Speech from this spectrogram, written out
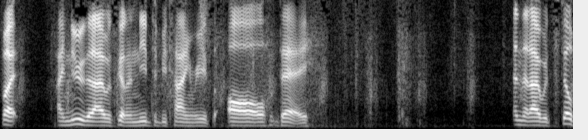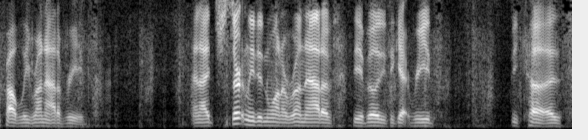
But I knew that I was going to need to be tying reeds all day and that I would still probably run out of reeds. And I certainly didn't want to run out of the ability to get reeds because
